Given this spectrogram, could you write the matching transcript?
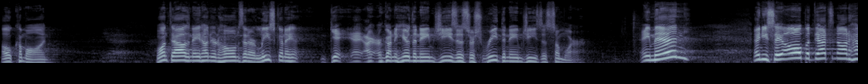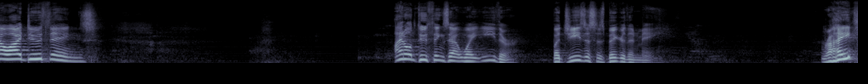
Oh, come on. 1,800 homes that are at least going to get are going to hear the name Jesus or read the name Jesus somewhere. Amen? And you say, "Oh, but that's not how I do things." I don't do things that way either, but Jesus is bigger than me. Right?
